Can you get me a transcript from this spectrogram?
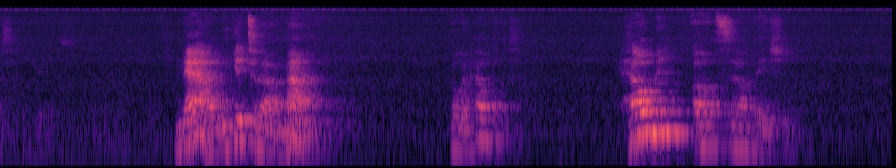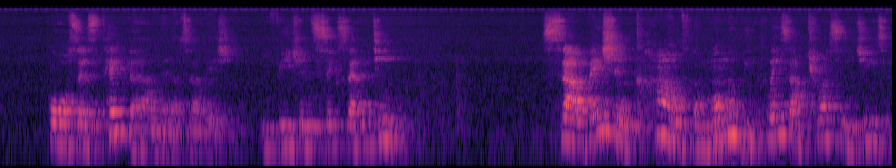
us. Now we get to our mind. Lord, help us. Helmet of salvation. Paul says, take the helmet of salvation. Ephesians 6, 17. Salvation comes the moment we place our trust in Jesus,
